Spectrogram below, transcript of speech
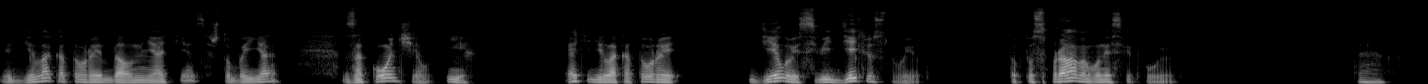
Ведь дела, которые дал мне Отец, чтобы я закончил их. Эти дела, которые делаю, свидетельствують. Тобто справи вони свідкують. Так,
